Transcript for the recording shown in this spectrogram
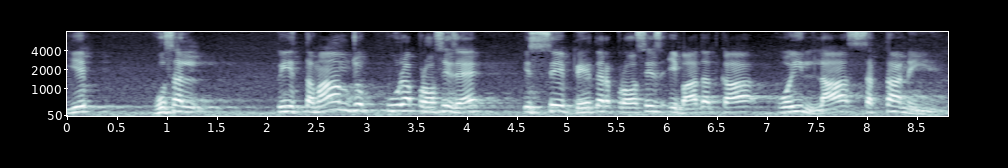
ये गसल तो ये तमाम जो पूरा प्रोसेस है, इससे बेहतर प्रोसेस इबादत का कोई ला सकता नहीं है।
